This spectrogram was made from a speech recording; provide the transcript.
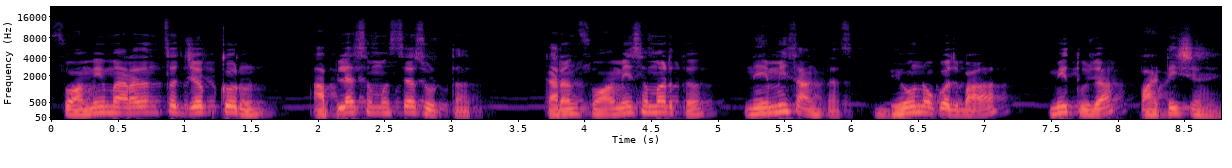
स्वामी महाराजांचा जप करून आपल्या समस्या सुटतात. कारण स्वामी समर्थ नेहमी सांगतास भिवू नकोस बाळा मी तुझ्या पाठीशी आहे.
